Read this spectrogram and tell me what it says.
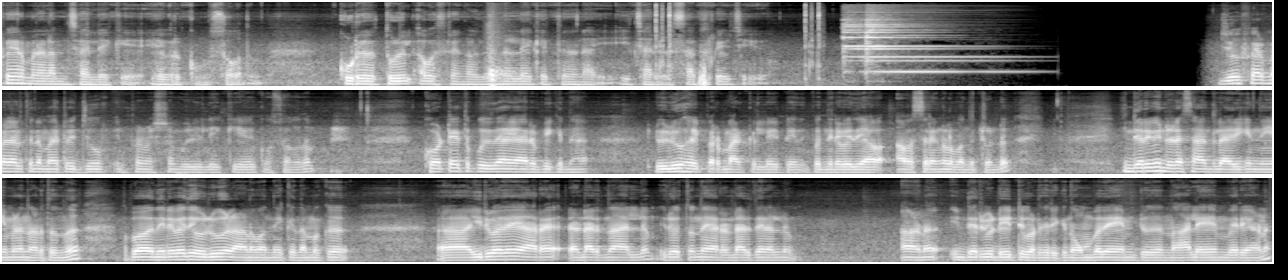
ഫെയർ മലയാളം ചാനലിലേക്ക് ഏവർക്കും സ്വാഗതം. കൂടുതൽ തൊഴിൽ അവസരങ്ങൾ നിങ്ങളിലേക്ക് എത്തുന്നതിനായി ഈ ചാനൽ സബ്സ്ക്രൈബ് ചെയ്യൂ. ജോ ഫെയർ മലയാളത്തിന്റെ മറ്റൊരു ജോബ് ഇൻഫർമേഷൻ വീഡിയോയിലേക്ക് ഏവർക്കും സ്വാഗതം. കോട്ടയത്ത് പുതിയതായി ആരംഭിക്കുന്ന ലുലു ഹൈപ്പർ മാർക്കറ്റിലേക്ക് ഇപ്പോൾ നിരവധി അവസരങ്ങൾ വന്നിട്ടുണ്ട്. ഇന്റർവ്യൂവിന്റെ അടിസ്ഥാനത്തിലായിരിക്കും നിയമനം നടത്തുന്നത്. അപ്പോൾ നിരവധി ഒഴിവുകളാണ് വന്നേക്കുന്നത് നമുക്ക് ഇരുപത് ആറ് രണ്ടായിരത്തി നാലിലും ഇരുപത്തൊന്ന് ആറ് രണ്ടായിരത്തി നാലിലും ആണ് ഇന്റർവ്യൂ ഡേറ്റ് പറഞ്ഞിരിക്കുന്നത്. ഒമ്പത് എം ടു നാല് എം വരെയാണ്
